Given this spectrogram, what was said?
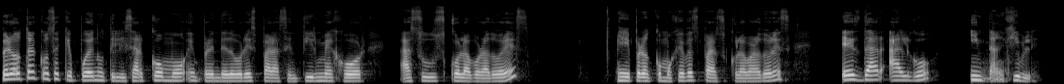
pero otra cosa que pueden utilizar como emprendedores para sentir mejor a sus colaboradores, eh, pero como jefes para sus colaboradores, es dar algo intangible.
